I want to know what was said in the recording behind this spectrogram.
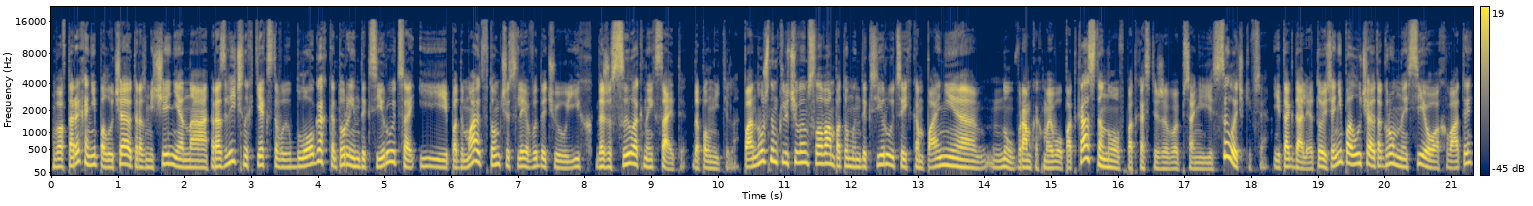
во-вторых, они получают размещение на различных текстовых блогах, которые индексируются и поднимают в том числе выдачу их, даже ссылок на их сайты дополнительно. По нужным ключевым словам потом индексируется их компания, ну, в рамках моего подкаста, но в подкасте же в описании есть ссылочки все и так далее. То есть они получают огромные SEO-охваты,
